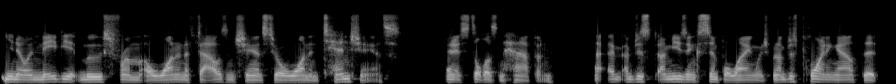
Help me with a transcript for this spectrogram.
you know, and maybe it moves from a one in a thousand chance to a one in 10 chance, and it still doesn't happen. I'm just, I'm using simple language, but I'm just pointing out that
